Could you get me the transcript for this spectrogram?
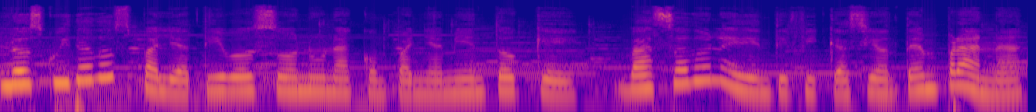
Los cuidados paliativos son un acompañamiento que, basado en la identificación temprana,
